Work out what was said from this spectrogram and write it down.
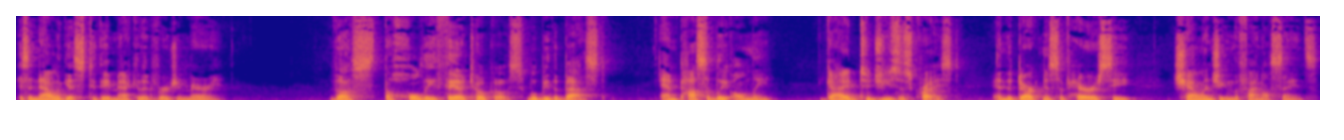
is analogous to the Immaculate Virgin Mary. Thus, the Holy Theotokos will be the best, and possibly only, guide to Jesus Christ and the darkness of heresy challenging the final saints.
